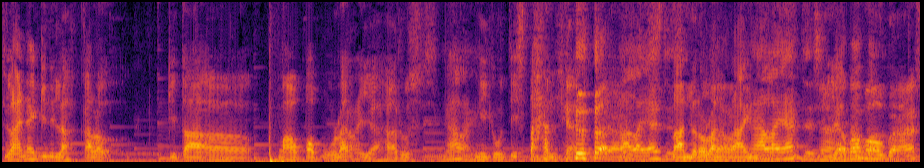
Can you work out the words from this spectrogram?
Istilahnya gini lah Kalau kita eh, mau populer ya harus Ngalai. ngikuti standar aja sih. Standar orang lain Ngalay aja sih. Nah, nggak kita apa-apa. mau bahas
